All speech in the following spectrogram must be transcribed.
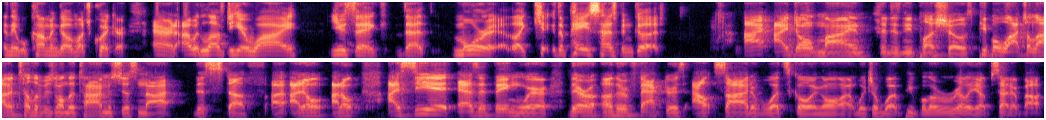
and they will come and go much quicker. Erik, I would love to hear why you think that more like the pace has been good. I, I don't mind the Disney Plus shows. People watch a lot of television all the time. It's just not this stuff. I, I, don't, I don't, I see it as a thing where there are other factors outside of what's going on, which are what people are really upset about.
